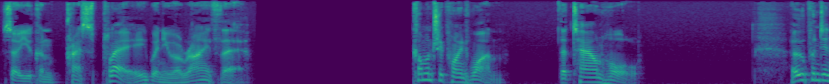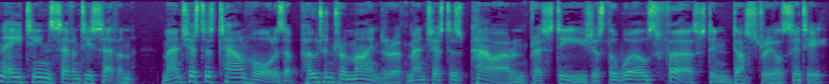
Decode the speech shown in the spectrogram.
so you can press play when you arrive there. Commentary Point 1 The Town Hall. Opened in 1877, Manchester's Town Hall is a potent reminder of Manchester's power and prestige as the world's first industrial city.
